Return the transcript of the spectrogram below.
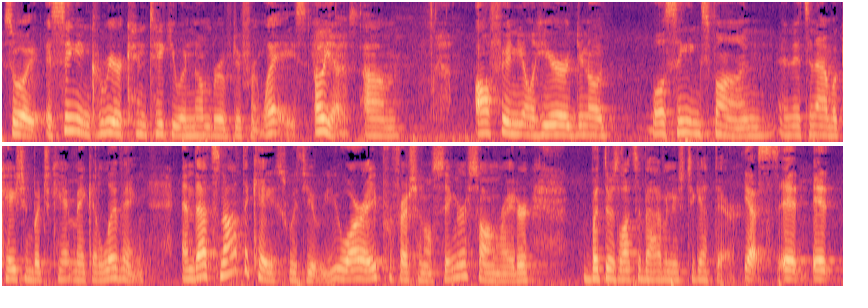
So a, a singing career can take you a number of different ways. Oh yes, Um, often you'll hear, you know, well, singing's fun and it's an avocation, but you can't make a living. And that's not the case with you. You are a professional singer songwriter, but there's lots of avenues to get there. Yes, it, it,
